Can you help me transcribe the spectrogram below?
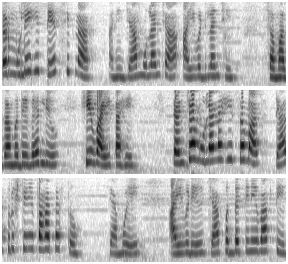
तर मुलेही तेच शिकणार. आणि ज्या मुलांच्या आईवडिलांची समाजामध्ये व्हॅल्यू ही वाईट आहे. त्यांच्या मुलांनाही समाज त्याच दृष्टीने पाहत असतो. त्यामुळे आईवडील ज्या पद्धतीने वागतील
